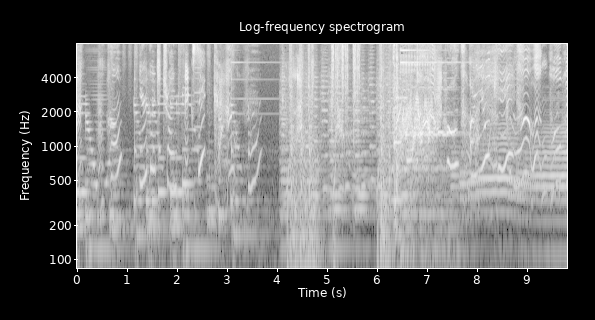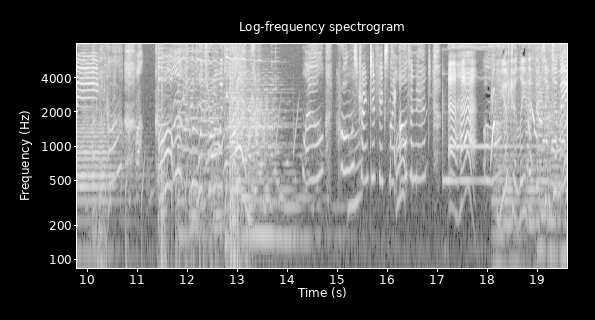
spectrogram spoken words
Huh? You're going to try and fix it? Huh? Are you okay? Oh, what's wrong with Crong? Well, Crong was trying to fix my oh. oven and... Aha! You should leave the fixing to me.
